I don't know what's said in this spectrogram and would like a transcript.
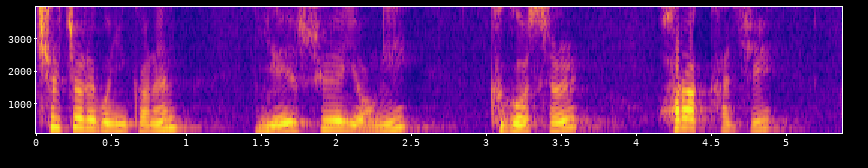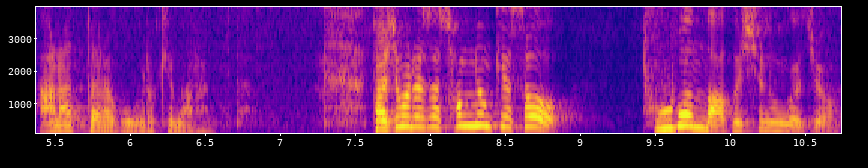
7절에 보니까는 예수의 영이 그것을 허락하지 않았다라고 그렇게 말합니다. 다시 말해서 성령께서 두 번 막으시는 거죠.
